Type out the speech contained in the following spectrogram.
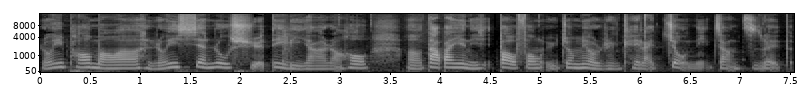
容易抛锚啊，很容易陷入雪地里呀，然后，呃，大半夜你暴风雨就没有人可以来救你这样之类的。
